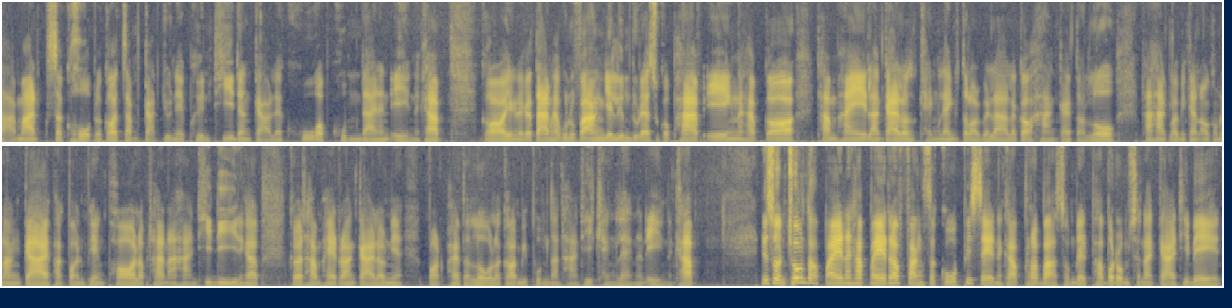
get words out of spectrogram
สามารถสโคบแล้วก็จำกัดอยู่ในพื้นที่ดังกล่าวและควบคุมได้นั่นเองนะครับก็อย่างไรก็ตามครับคุณผู้ฟังอย่าลืมดูแลสุขภาพเองนะครับก็ทำให้ร่างกายเราแข็งแรงอยู่ตลอดเวลา แล้วก็ห่างไกลต่อโรคถ้าหากเรามีการออกกำลังกาย พักผ่อนเพียงพอรับทานอาหารที่ดีนะครับก็ทำให้ร่างกายเราเนี่ยปลอดภัยต่อโรคแล้วก็มีภูมิต้านทานที่แข็งแรงนั่นเองนะครับในส่วนช่วงต่อไปนะครับไปรับฟังสกู๊ปพิเศษนะครับพระบาทสมเด็จพระบรมชนากาธิเบศร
